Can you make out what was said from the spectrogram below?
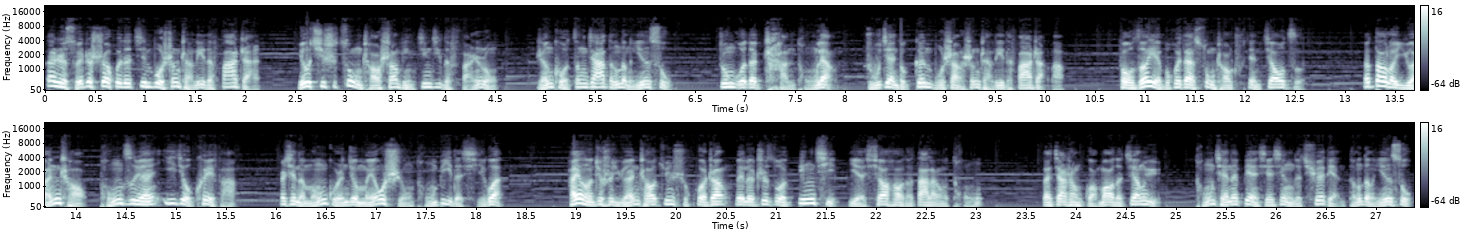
但是随着社会的进步、生产力的发展，尤其是宋朝商品经济的繁荣、人口增加等等因素，中国的产铜量逐渐就跟不上生产力的发展了。否则也不会在宋朝出现交子。那到了元朝，铜资源依旧匮乏。而且呢，蒙古人就没有使用铜币的习惯。还有呢，就是元朝军事扩张，为了制作兵器，也消耗了大量的铜。再加上广袤的疆域、铜钱的便携性的缺点等等因素，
